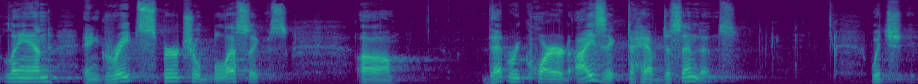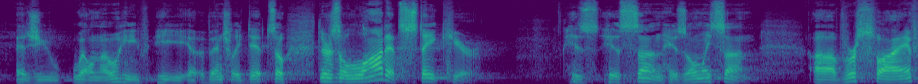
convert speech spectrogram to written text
land, and great spiritual blessings. Uh, that required Isaac to have descendants, which, as you well know, he, he eventually did. So there's a lot at stake here. His, his son, his only son. Uh, verse 5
